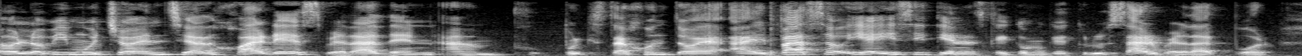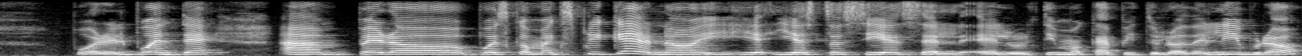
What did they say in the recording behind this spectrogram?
o lo vi mucho en Ciudad Juárez, ¿verdad? En, porque está junto al paso y ahí sí tienes que como que cruzar, ¿verdad? Por, por el puente, pero pues como expliqué, ¿no? Y, esto sí es el, último capítulo del libro,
